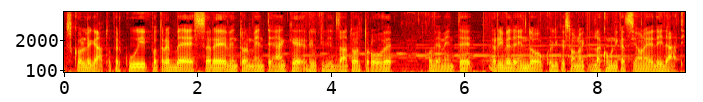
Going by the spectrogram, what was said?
scollegato, per cui potrebbe essere eventualmente anche riutilizzato altrove ovviamente rivedendo quelli che sono la comunicazione dei dati.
